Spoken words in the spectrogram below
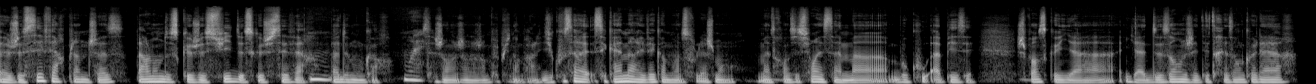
Euh, je sais faire plein de choses. Parlons de ce que je suis, de ce que je sais faire, Mm. pas de mon corps. Ouais. Ça, j'en, peux plus d'en parler. Du coup, ça, c'est quand même arrivé comme un soulagement, ma transition, et ça m'a beaucoup apaisé. Je pense qu'il y a, il y a deux ans, j'étais très en colère.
